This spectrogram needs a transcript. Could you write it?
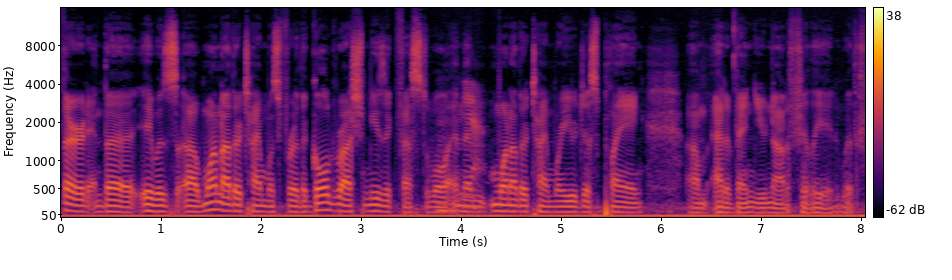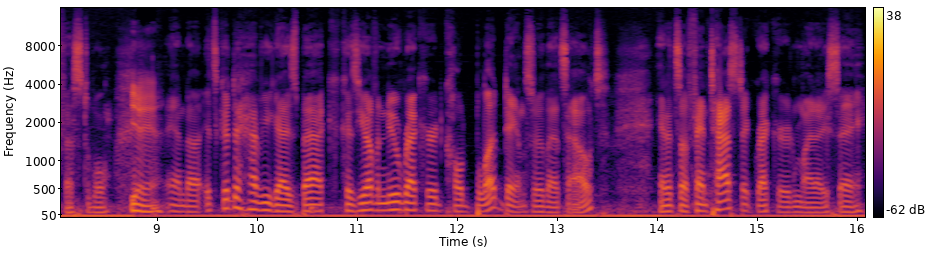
Third, and the it was uh, one other time was for the Gold Rush Music Festival, and then Yeah. one other time where you were just playing um, at a venue not affiliated with a festival. Yeah, yeah. And uh, it's good to have you guys back because you have a new record called Blood Dancer that's out, and it's a fantastic record, might I say.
